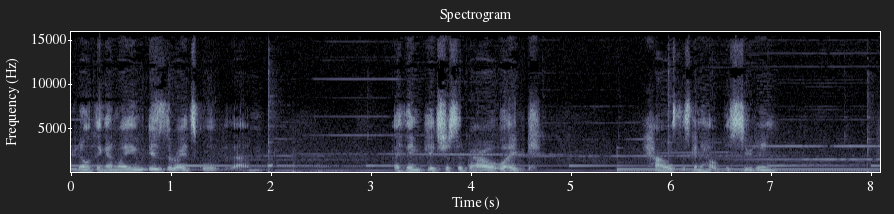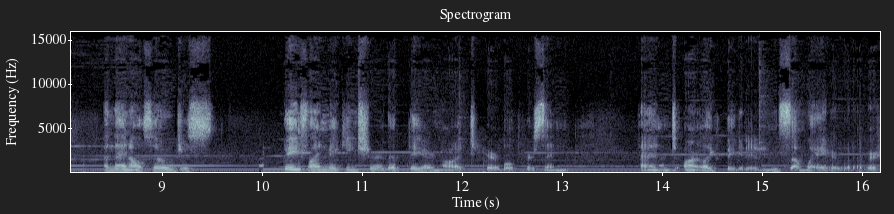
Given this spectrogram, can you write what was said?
we don't think nyu is the right school for them. I think it's just about like how is this going to help the student? And then also just baseline making sure that they are not a terrible person and aren't like bigoted in some way or whatever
